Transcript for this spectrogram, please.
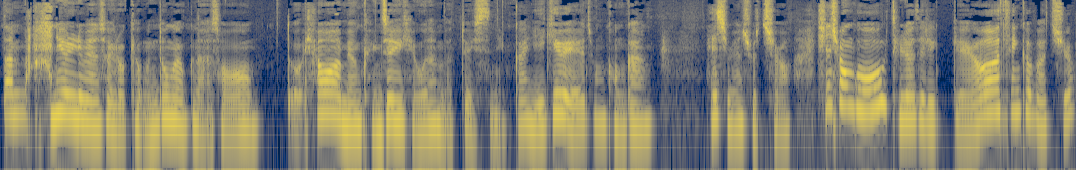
땀 많이 흘리면서 이렇게 운동하고 나서 또 샤워하면 굉장히 개운한 맛도 있으니까 이 기회에 좀 건강해지면 좋죠. 신청곡 들려드릴게요. Think about you.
